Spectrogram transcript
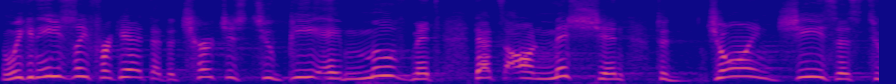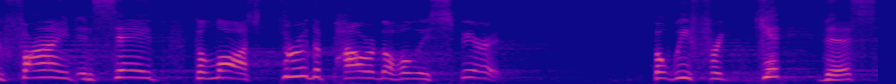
And we can easily forget that the church is to be a movement that's on mission to join Jesus to find and save the lost through the power of the Holy Spirit. But we forget this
